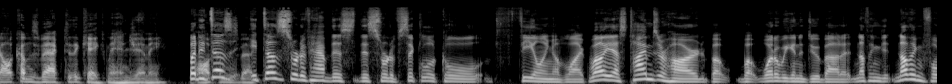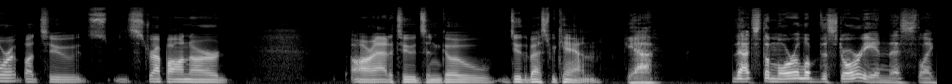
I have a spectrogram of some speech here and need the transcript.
all comes back to the cake man, Jimmy. But All it does it does sort of have this this sort of cyclical feeling of like, well, yes, times are hard, but but what are we going to do about it? Nothing nothing for it but to strap on our our attitudes and go do the best we can. Yeah. That's the moral of the story in this. Like,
